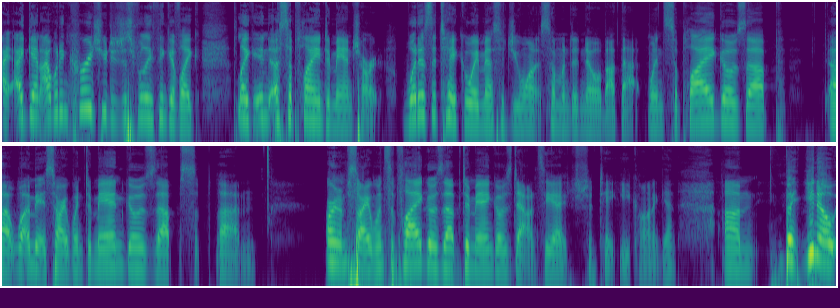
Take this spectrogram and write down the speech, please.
I, again, I would encourage you to just really think of like, like in a supply and demand chart. What is the takeaway message you want someone to know about that? When supply goes up, uh, well, I mean, sorry, when demand goes up, um, or I'm sorry, when supply goes up, demand goes down. See, I should take econ again. Um, but you know,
